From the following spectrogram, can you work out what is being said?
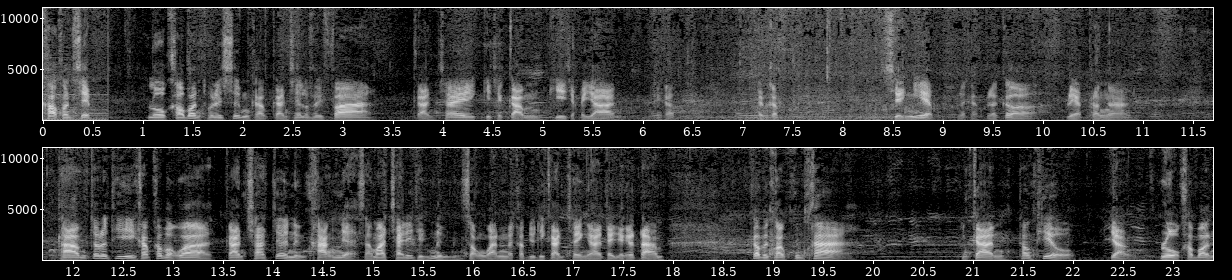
เข้าคอนเซปต์ low carbon tourism ครับ การใช้รถไฟฟ้า การใช้กิจกรรมขี่จักรยานนะครับเห็นไหมครับ เสียงเงียบนะครับ แล้วก็ประหยัดพลังงาน ถามเจ้าหน้าที่ครับเขาบอกว่าการชาร์จเจอร์หนึ่งครั้งเนี่ยสามารถใช้ได้ถึง1นถึงสวันนะครับอยู่ที่การใช้งานแต่อย่างไรก็ตาม ก็เป็นความคุ้มค่า เป็นการท่องเที่ยวอย่างโรคาร์บอน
